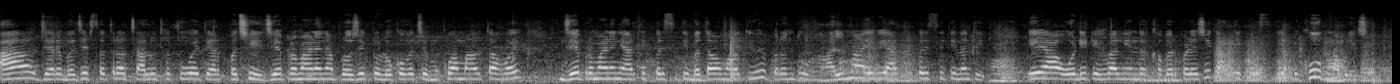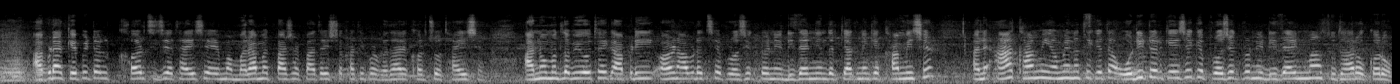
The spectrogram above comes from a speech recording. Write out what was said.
આ જ્યારે બજેટ સત્ર ચાલુ થતું હોય ત્યાર પછી જે પ્રમાણેના પ્રોજેક્ટો લોકો વચ્ચે મૂકવામાં આવતા હોય જે પ્રમાણેની આર્થિક પરિસ્થિતિ બતાવવામાં આવતી હોય, પરંતુ હાલમાં એવી આર્થિક પરિસ્થિતિ નથી. એ આ ઓડિટ અહેવાલની અંદર ખબર પડે છે કે આર્થિક પરિસ્થિતિ આપણી ખૂબ નબળી છે. આપણા કેપિટલ ખર્ચ જે થાય છે, એમાં મરામત પાછળ પાંત્રીસ ટકાથી પણ વધારે ખર્ચો થાય છે. આનો મતલબ એવો થાય કે આપણી અણઆવડત છે, પ્રોજેક્ટોની ડિઝાઇનની અંદર ક્યાંક ને ક્યાંક ખામી છે, અને આ ખામી અમે નથી કહેતા. ઓડિટર કહે છે કે પ્રોજેક્ટોની ડિઝાઇનમાં સુધારો કરો.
